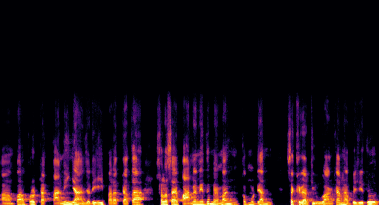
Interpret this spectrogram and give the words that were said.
apa produk taninya. Jadi ibarat kata selesai panen itu memang kemudian segera diuangkan habis itu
